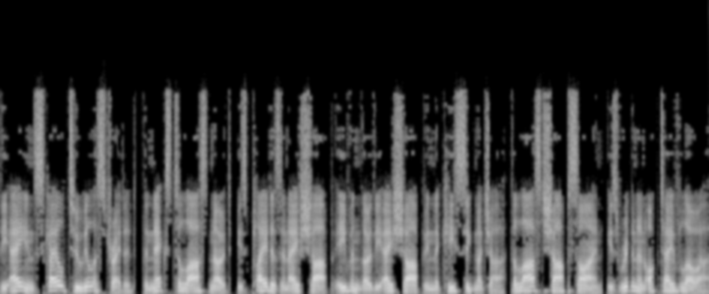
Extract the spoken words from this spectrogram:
the A in scale 2 illustrated, the next to last note, is played as an A sharp even though the A sharp in the key signature the last sharp sign is written an octave lower.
